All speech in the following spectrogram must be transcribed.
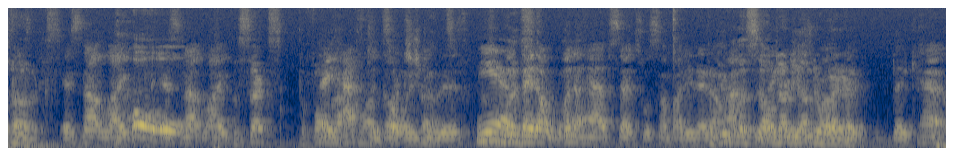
videos. tugs. It's not like Oh. it's not like The sex, the they have to go sex and do this. Yeah. But they don't want to have sex with somebody. They don't people have that to. sell they can dirty underwear. They, they cat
